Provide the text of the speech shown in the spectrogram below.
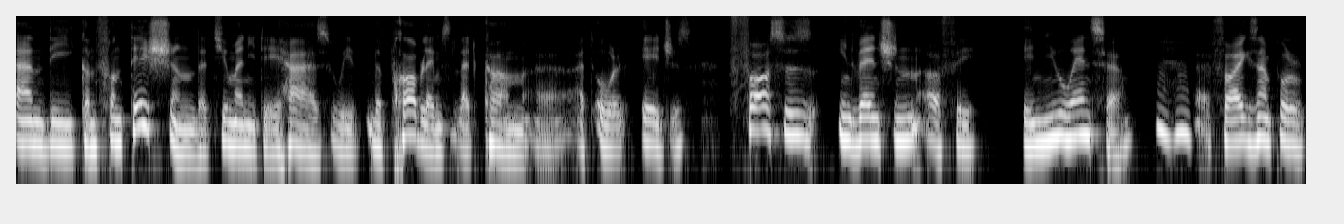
and the confrontation that humanity has with the problems that come uh, at all ages forces invention of a, a new answer. Mm-hmm. Uh, for example,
